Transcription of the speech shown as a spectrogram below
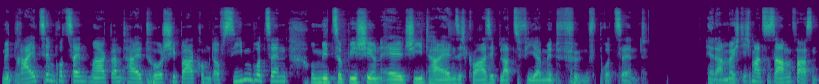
mit 13% Marktanteil. Toshiba kommt auf 7% und Mitsubishi und LG teilen sich quasi Platz 4 mit 5%. Ja, dann möchte ich mal zusammenfassen.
